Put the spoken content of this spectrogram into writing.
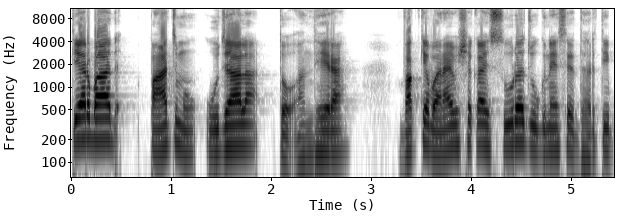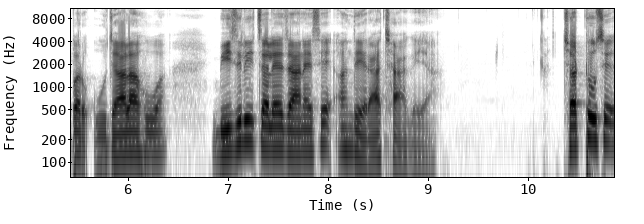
ત્યારબાદ પાંચમું ઉજાલા તો અંધેરા वाक्य बनावी शकाय सूरज उगने से धरती पर उजाला हुआ बिजली चले जाने से अंधेरा छा गया छठू से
